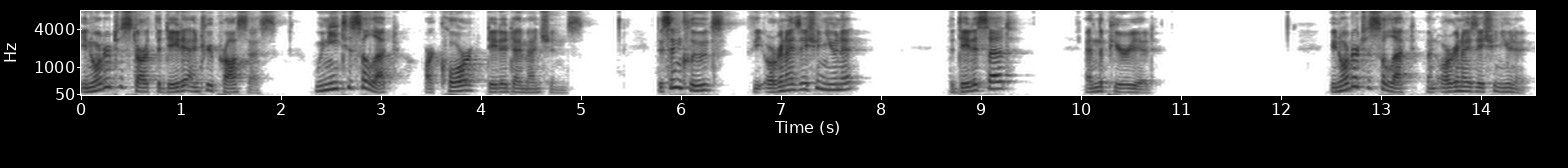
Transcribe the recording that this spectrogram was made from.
In order to start the data entry process, we need to select our core data dimensions. This includes the organization unit, the dataset, and the period. In order to select an organization unit,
